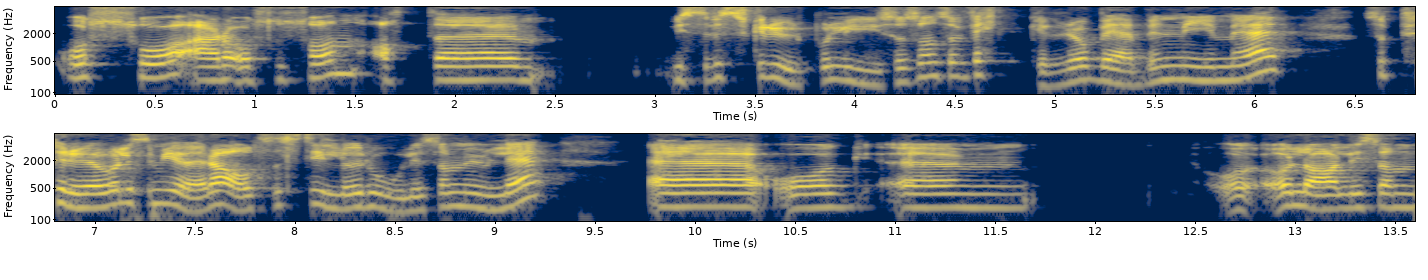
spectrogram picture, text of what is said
Og så er det også sånn at hvis dere skrur på lyset og sånn, så vekker dere jo babyen mye mer. Så prøv å liksom gjøre alt så stille og rolig som mulig. Eh, og, um, og, og, la liksom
